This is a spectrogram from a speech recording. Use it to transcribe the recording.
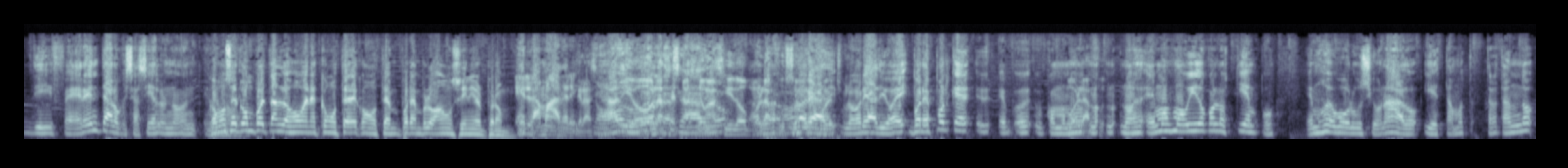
diferente a lo que se hacía en los no- en los ¿Cómo se 90. comportan los jóvenes como ustedes cuando usted, por ejemplo, a un senior prom? Es la madre. Gracias No, a Dios, la aceptación ha sido por la fusión que Gloria a, gloria a Dios. Eh, pero es porque eh, eh, como Por nos, hemos movido con los tiempos, hemos evolucionado y estamos tr- tratando,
